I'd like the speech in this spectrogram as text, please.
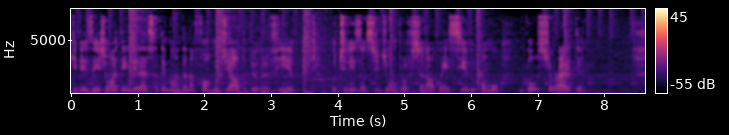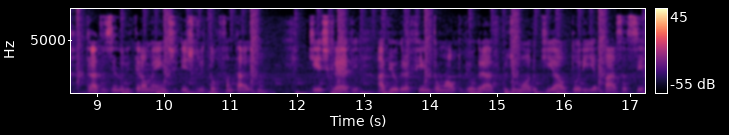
que desejam atender a essa demanda na forma de autobiografia, utilizam-se de um profissional conhecido como ghostwriter, traduzindo literalmente escritor fantasma, que escreve a biografia em tom autobiográfico de modo que a autoria passa a ser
